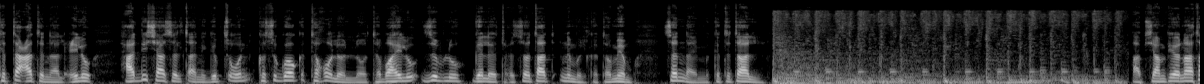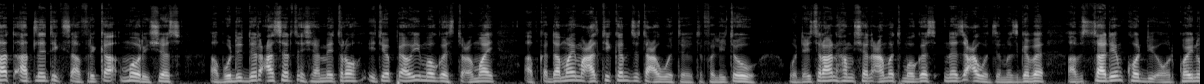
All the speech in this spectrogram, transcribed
ክትዓትን ኣልዒሉ። ሓድሽ ኣሰልጣኒ ግብፂ እውን ክስጎግ ተኽእሎ ኣሎ ተባሂሉ ዝብሉ ገለ ትሕዝቶታት ንምልከቶም እዮም ሰናይ ምክትታል። ኣብ ሻምፒዮናታት ኣትሌቲክስ ኣፍሪቃ ሞሪሸስ ኣብ ውድድር 10,00 ሜትሮ ኢትዮጵያዊ ሞገስ ጥዑማይ ኣብ ቀዳማይ መዓልቲ ከም ዝተዓወተ ተፈሊጡ ወዲ 25 ዓመት ሞገስ ነዚ ዓወት ዘመዝገበ ኣብ ስታድየም ኮዲኦር ኮይኑ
